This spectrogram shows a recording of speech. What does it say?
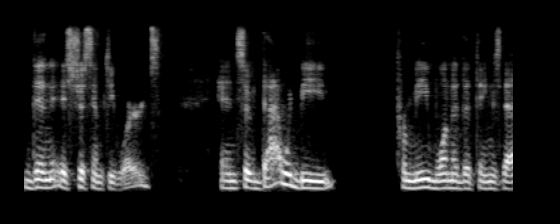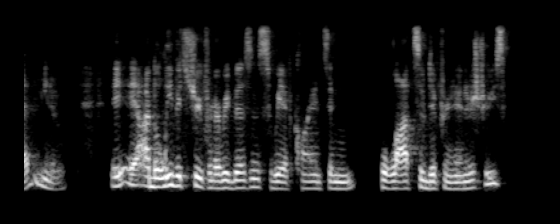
then it's just empty words. And so that would be, for me, one of the things that, you know, I believe it's true for every business. We have clients in lots of different industries.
